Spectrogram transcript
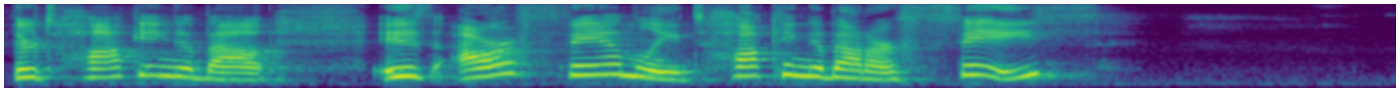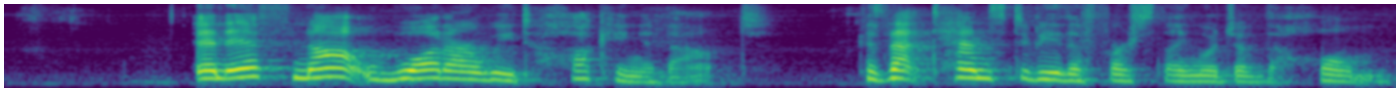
They're talking about is our family talking about our faith? And if not, what are we talking about? Because that tends to be the first language of the home.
